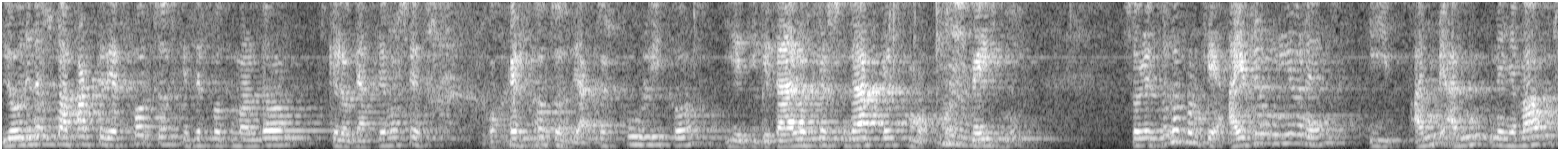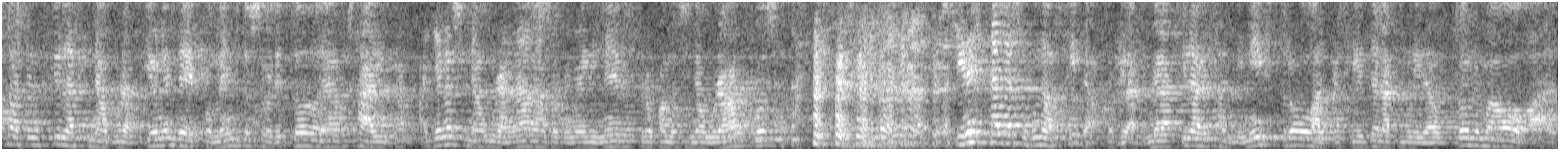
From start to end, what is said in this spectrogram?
Luego tenemos una parte de fotos, que es el fotomandón, que lo que hacemos es coger fotos de actos públicos y etiquetar a los personajes como por Facebook, sobre todo porque hay reuniones y a mí, a mí, me llamaba mucho la atención las inauguraciones de fomento, sobre todo, o sea, allá no se inaugura nada porque no hay dinero, pero cuando se inauguraban cosas, ¿quién está en la segunda fila? Porque la primera fila ves al ministro, o al presidente de la comunidad autónoma o al,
